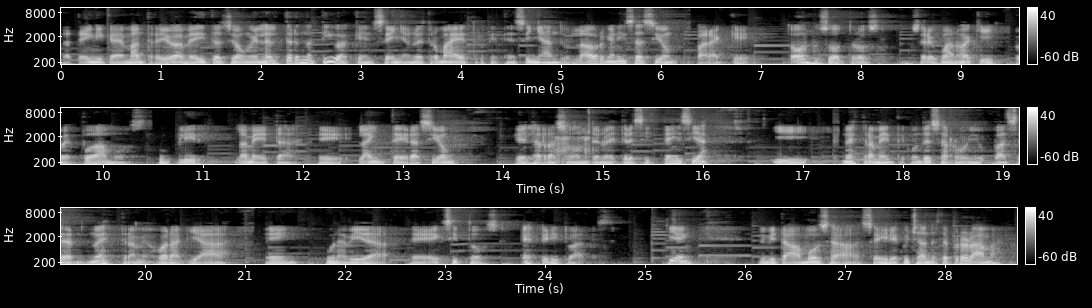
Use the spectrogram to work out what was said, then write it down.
La técnica de mantra yoga meditación es la alternativa que enseña nuestro maestro que está enseñando la organización para que todos nosotros, los seres humanos aquí, pues podamos cumplir la meta de la integración, que es la razón de nuestra existencia y nuestra mente con desarrollo va a ser nuestra mejor aliada en una vida de éxitos espirituales. Bien, le invitamos a seguir escuchando este programa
